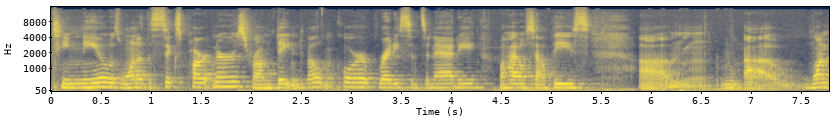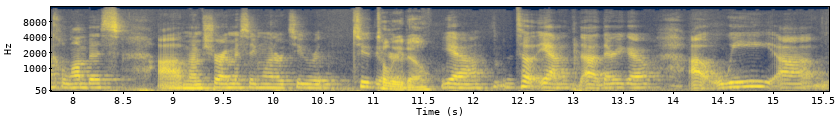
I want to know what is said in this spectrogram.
Team NEO is one of the six partners from Dayton Development Corp., REDI Cincinnati, Ohio Southeast, um, uh, One Columbus. Um, I'm sure I'm missing one or two or two there. Toledo. Yeah, to, yeah. Uh, there you go. Uh, we um,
